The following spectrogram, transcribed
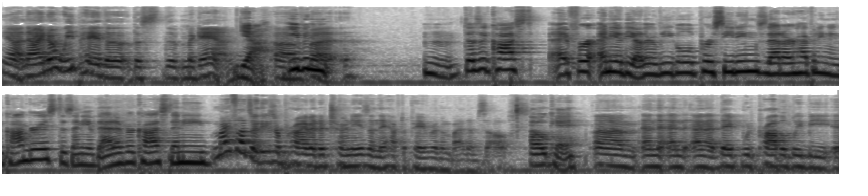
Yeah, now I know we pay the the, the McGahn. Yeah. uh, Even- but Hmm, Does it cost uh, for any of the other legal proceedings that are happening in Congress? Does any of that ever cost any? my thoughts are these are private attorneys and they have to pay for them by themselves. Okay. Um, and and and they would probably be uh,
